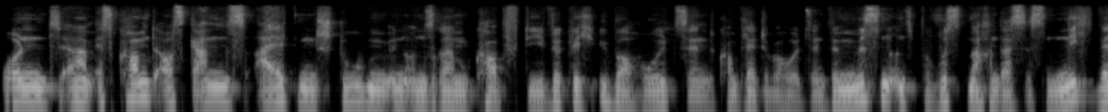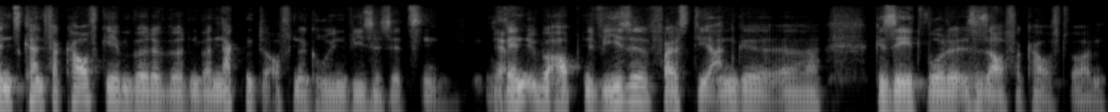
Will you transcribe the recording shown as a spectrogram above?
Und ähm, es kommt aus ganz alten Stuben in unserem Kopf, die wirklich überholt sind, komplett überholt sind. Wir müssen uns bewusst machen, dass es nicht, wenn es keinen Verkauf geben würde, würden wir nackend auf einer grünen Wiese sitzen. Ja. Wenn überhaupt eine Wiese, falls die angesät äh, wurde, ist es auch verkauft worden.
